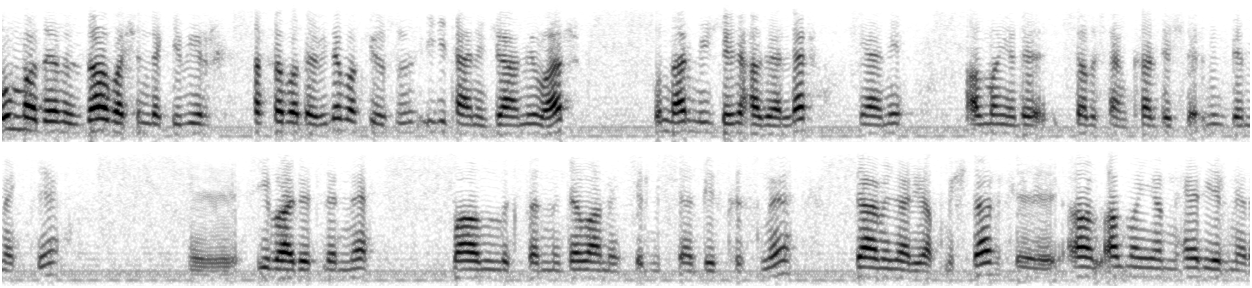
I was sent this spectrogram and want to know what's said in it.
ummadığınız dağ başındaki bir kasabada bile bakıyorsunuz iki tane cami var. Bunlar müjdeli haberler. Yani Almanya'da çalışan kardeşlerimiz demek ki e, ibadetlerine bağlılıklarını devam ettirmişler bir kısmı. Camiler yapmışlar. E, Almanya'nın her yerine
